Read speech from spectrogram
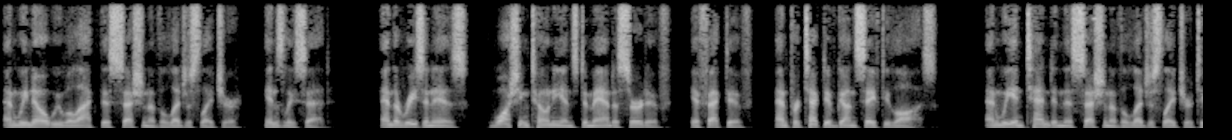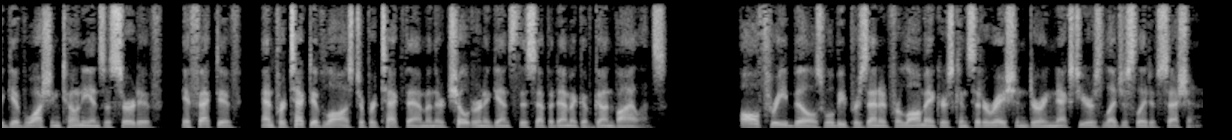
And we know we will act this session of the legislature, Inslee said. And the reason is, Washingtonians demand assertive, effective, and protective gun safety laws. And we intend in this session of the legislature to give Washingtonians assertive, effective, and protective laws to protect them and their children against this epidemic of gun violence. All three bills will be presented for lawmakers' consideration during next year's legislative session,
